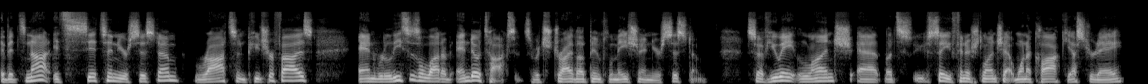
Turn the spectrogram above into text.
if it's not, it sits in your system, rots and putrefies, and releases a lot of endotoxins, which drive up inflammation in your system. So if you ate lunch at let's say you finished lunch at one o'clock yesterday,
